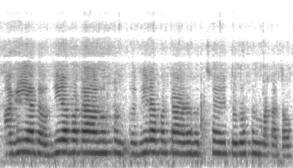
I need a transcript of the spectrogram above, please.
আগে ইয়া দাও জিরা বাটা রসুন জিরা বাটা আর হচ্ছে একটু রসুন বাটা দাও।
